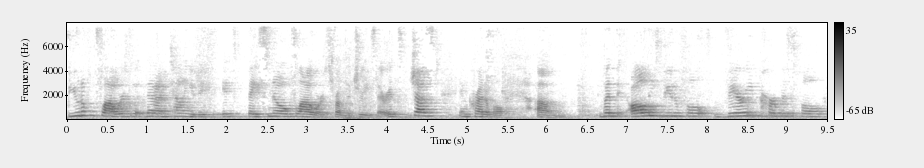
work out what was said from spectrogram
beautiful flowers that I'm telling you, they, they snow flowers from the trees there. It's just incredible. Um, but all these beautiful, very purposeful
